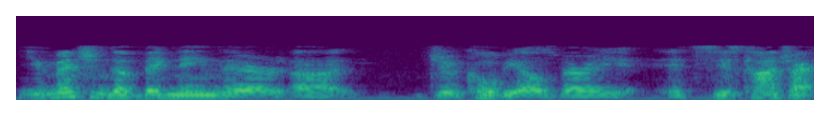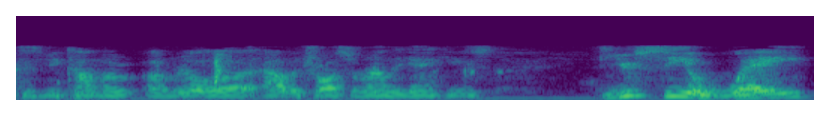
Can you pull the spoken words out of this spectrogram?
you mentioned a big name there, uh, Jacoby Ellsbury. It's his contract has become a, a real uh, albatross around the Yankees. Do you see a way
